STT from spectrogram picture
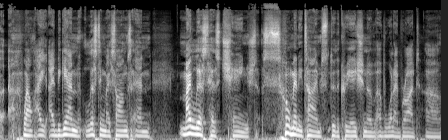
uh, well, I I began listing my songs, and my list has changed so many times through the creation of, of what I brought uh,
